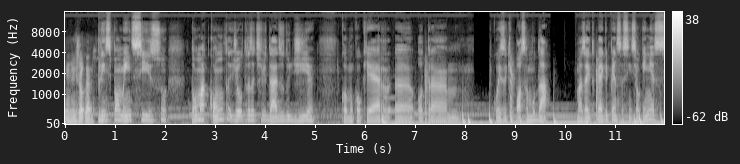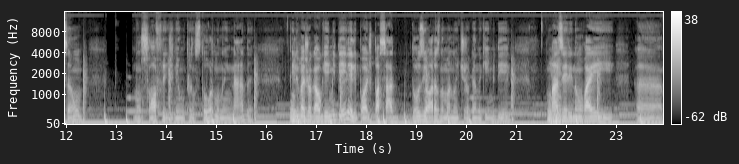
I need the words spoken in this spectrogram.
Uhum, jogando. Principalmente se isso toma conta de outras atividades do dia, como qualquer uh, outra coisa que possa mudar. Mas aí tu pega e pensa assim, se alguém é são, não sofre de nenhum transtorno nem nada, Uhum. Ele vai jogar o game dele, ele pode passar 12 horas numa noite jogando o game dele, uhum. mas ele não vai uh,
